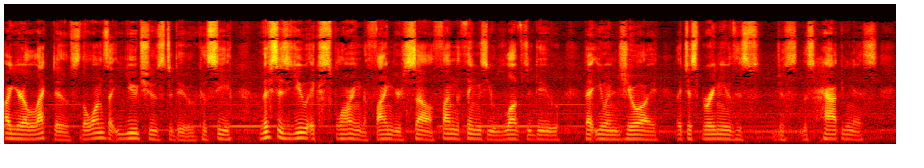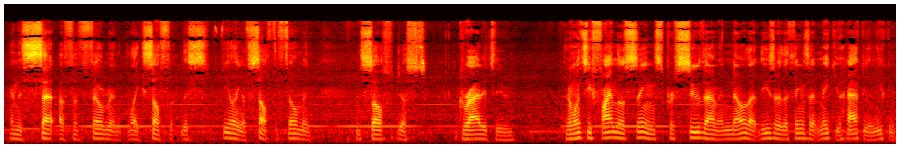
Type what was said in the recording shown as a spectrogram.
are your electives, the ones that you choose to do. Because, see, this is you exploring to find yourself, find the things you love to do, that you enjoy, that just bring you this just this happiness and this set of fulfillment, like self, this feeling of self fulfillment and self just gratitude. And once you find those things, pursue them and know that these are the things that make you happy and you can,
